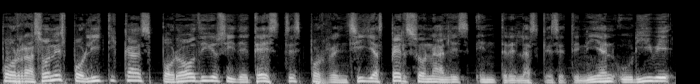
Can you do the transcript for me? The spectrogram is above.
por razones políticas, por odios y detestes, por rencillas personales entre las que se tenían Uribe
